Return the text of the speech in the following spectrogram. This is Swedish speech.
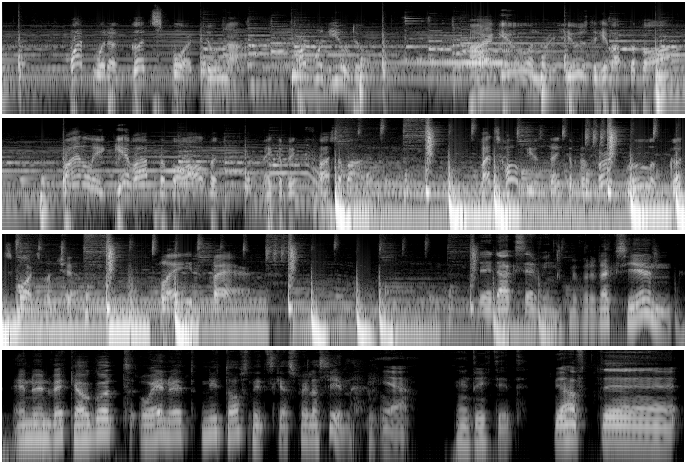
What would a good sport do now? What would you do? Argue and refuse to give up the ball? Finally give up the ball but make a big fuss about it? Let's hope you think of the first rule of good sportsmanship. Play fair. Det är dags Edvin. Nu var det dags igen. Ännu en vecka har gått och ännu ett nytt avsnitt ska spelas in. Ja, helt riktigt. Vi har haft eh,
